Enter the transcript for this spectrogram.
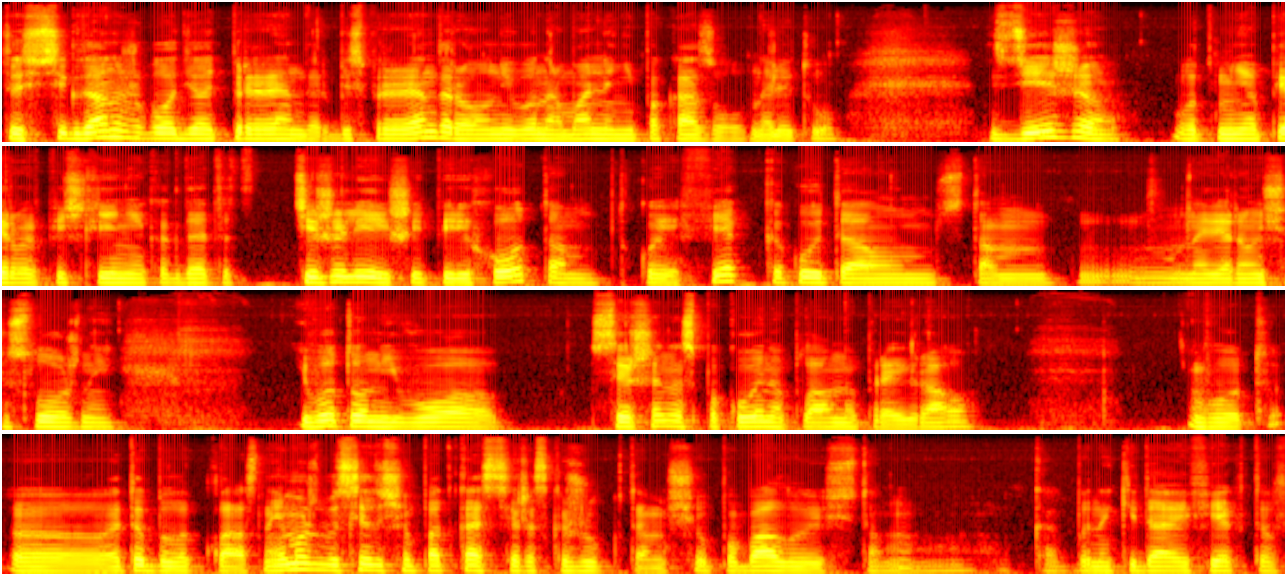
То есть всегда нужно было делать пререндер. Без пререндера он его нормально не показывал на лету. Здесь же, вот у меня первое впечатление, когда этот тяжелейший переход, там такой эффект какой-то, он там, наверное, очень сложный. И вот он его совершенно спокойно, плавно проиграл. Вот, э, это было классно. Я, может быть, в следующем подкасте расскажу, там еще побалуюсь, там, как бы накидаю эффектов,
